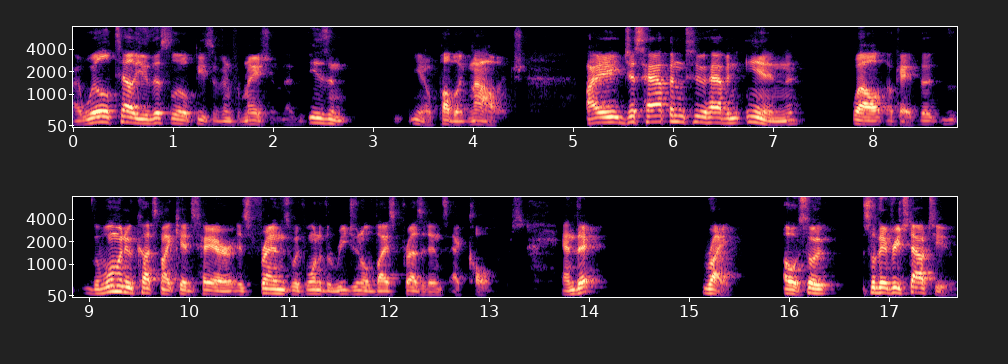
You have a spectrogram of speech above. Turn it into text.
I will tell you this little piece of information that isn't, you know, public knowledge. I just happen to have an in well, okay, the the woman who cuts my kid's hair is friends with one of the regional vice presidents at Culver's. And they right. Oh, so so they've reached out to you.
